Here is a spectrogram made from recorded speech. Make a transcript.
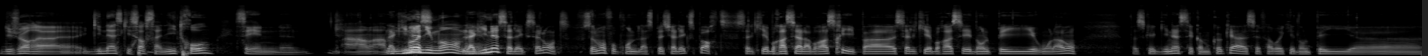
du genre euh, Guinness qui sort sa Nitro. C'est un, monument. La Guinness, elle est excellente. Seulement, il faut prendre la spéciale export, celle qui est brassée à la brasserie, pas celle qui est brassée dans le pays où on la vend. Parce que Guinness, c'est comme Coca, c'est fabriqué dans le pays euh,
